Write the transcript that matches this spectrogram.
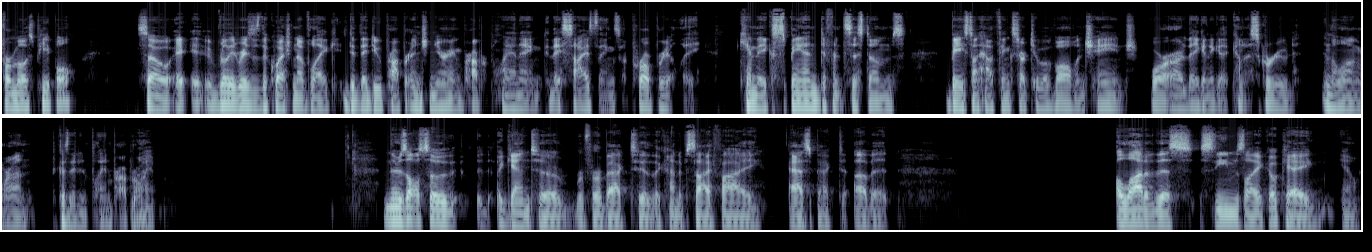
for most people. So it, it really raises the question of like, did they do proper engineering, proper planning? Did they size things appropriately? Can they expand different systems based on how things start to evolve and change, or are they going to get kind of screwed in the long run because they didn't plan properly? Right. And there's also, again, to refer back to the kind of sci-fi aspect of it. A lot of this seems like okay, you know,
